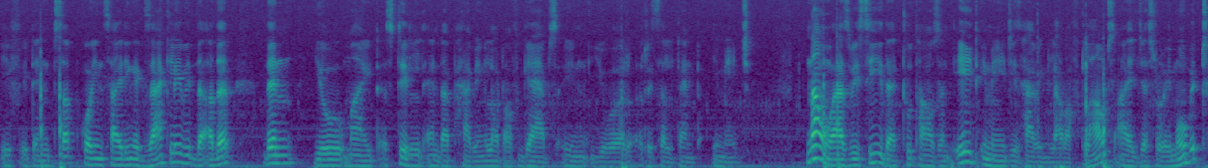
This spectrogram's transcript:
if it ends up coinciding exactly with the other then you might still end up having a lot of gaps in your resultant image. Now as we see that 2008 image is having a lot of clouds, I'll just remove it.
